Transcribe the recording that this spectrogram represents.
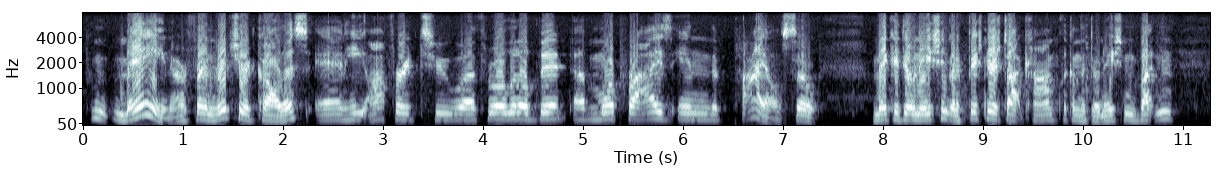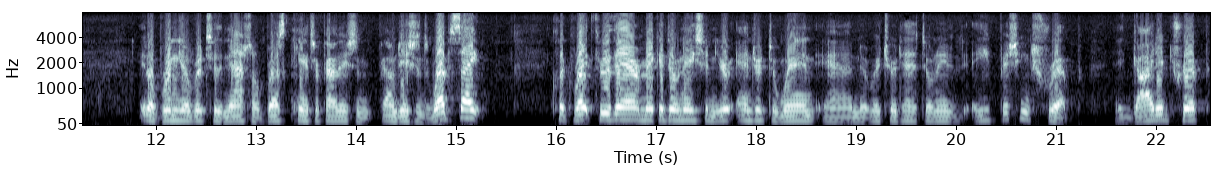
from Maine. Our friend Richard called us, and he offered to uh, throw a little bit uh, more prize in the pile. So make a donation. Go to fishnerds.com, click on the donation button. It'll bring you over to the National Breast Cancer Foundation Foundation's website. Click right through there, make a donation. You're entered to win, and Richard has donated a fishing trip, a guided trip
